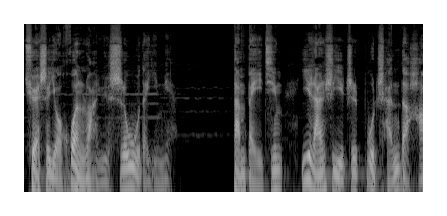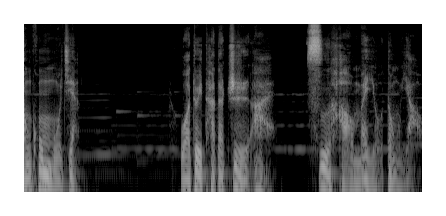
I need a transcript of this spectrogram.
确实有混乱与失误的一面，但北京依然是一支不沉的航空母舰。我对它的挚爱丝毫没有动摇。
